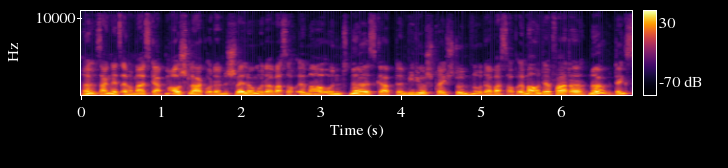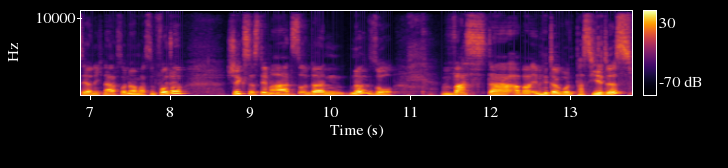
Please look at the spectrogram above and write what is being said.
Ne? Sagen wir jetzt einfach mal, es gab einen Ausschlag oder eine Schwellung oder was auch immer und ne, es gab dann Videosprechstunden oder was auch immer und der Vater, ne, denkst du ja nicht nach, sondern machst ein Foto, schickst es dem Arzt und dann, ne, so. Was da aber im Hintergrund passiert ist,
